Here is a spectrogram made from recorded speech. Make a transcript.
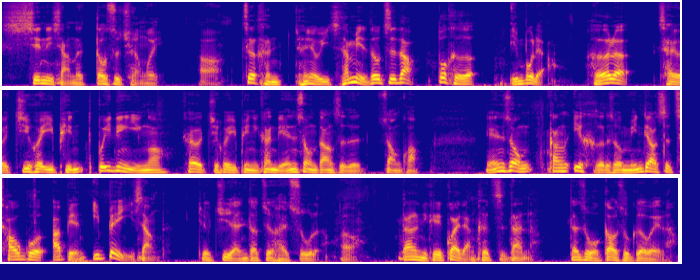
心里想的都是权位啊，这很很有意思。他们也都知道不和赢不了，和了才有机会一拼，不一定赢哦，才有机会一拼。你看连宋当时的状况，连宋刚一合的时候，民调是超过阿扁一倍以上的，就居然到最后还输了啊！当然你可以怪两颗子弹了，但是我告诉各位了，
